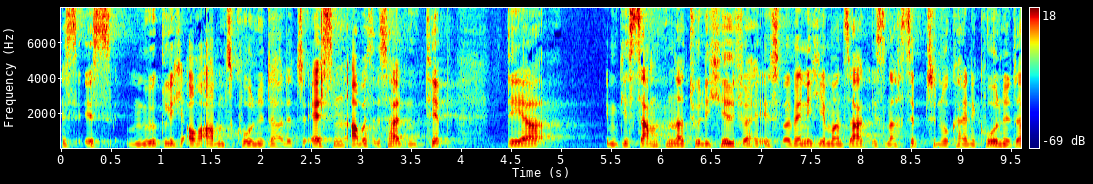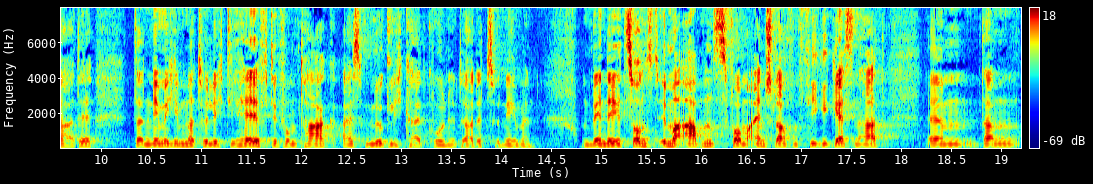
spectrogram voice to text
Es ist möglich, auch abends Kohlenhydrate zu essen, aber es ist halt ein Tipp, der im Gesamten natürlich hilfreich ist, weil wenn ich jemand sage, ist nach 17 Uhr keine Kohlenhydrate, dann nehme ich ihm natürlich die Hälfte vom Tag als Möglichkeit, Kohlenhydrate zu nehmen. Und wenn der jetzt sonst immer abends vorm Einschlafen viel gegessen hat, ähm, dann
